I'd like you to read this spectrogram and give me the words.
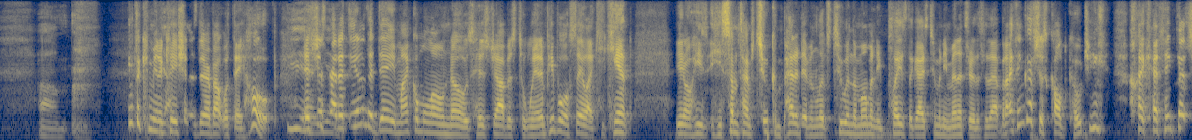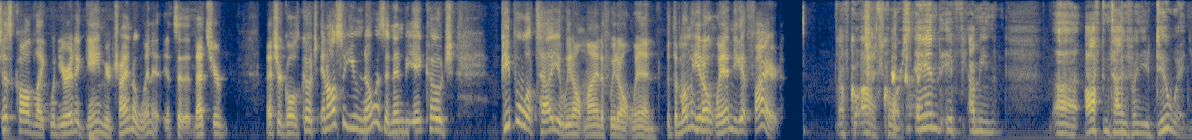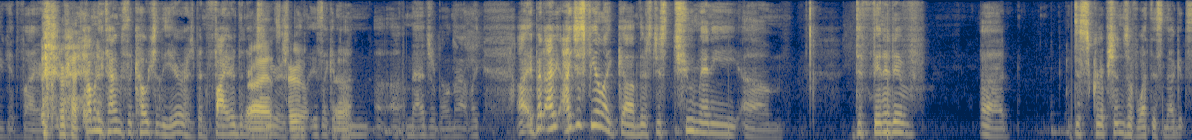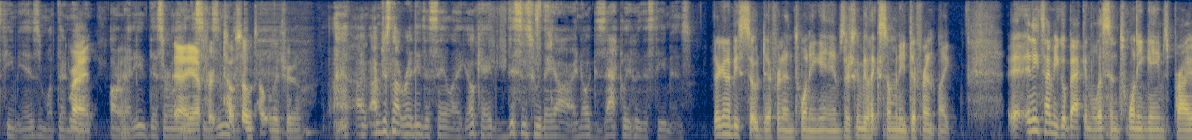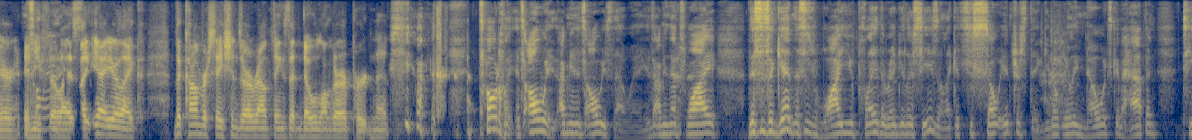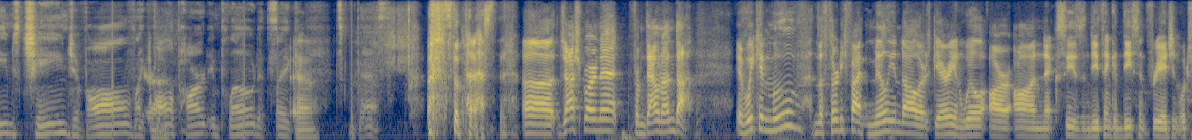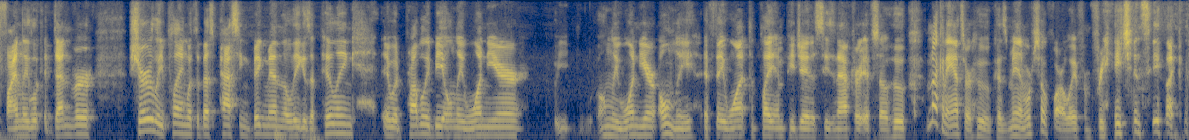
Um, I think the communication is there about what they hope. Yeah, it's just yeah. that at the end of the day, Michael Malone knows his job is to win, and people will say like he can't. You know, he's he's sometimes too competitive and lives too in the moment. He plays the guys too many minutes or this or that. But I think that's just called coaching. like I think that's just called like when you're in a game, you're trying to win it. It's a, that's your that's your goal as coach. And also, you know, as an NBA coach, people will tell you we don't mind if we don't win, but the moment you don't win, you get fired. Of course, oh, of course. and if I mean, uh, oftentimes when you do win, you get fired. Right. How many times the coach of the year has been fired the next Right, year is, is like an Yeah. unimaginable amount. Like, I, but I, I just feel like um, there's just too many um, definitive uh, descriptions of what this Nuggets team is and what they're not Right. already this early Yeah, in the yeah, for, season. to- Like, so totally true. I, I'm just not ready to say like, okay, this is who they are. I know exactly who this team is. they're going to be so different in 20 games. There's going to be like so many different like a- anytime you go back and listen 20 games prior and It's you feel like like yeah, you're like the conversations are around things that no longer are pertinent. totally. It's always. I mean, it's always that way. I mean, that's why this is again. This is why you play the regular season. Like it's just so interesting. You don't really know what's going to happen. Teams change, evolve, like Yeah. fall apart, implode. It's like Yeah. it's the best. it's the best. Uh, Josh Barnett from Down Under. If we can move the $35 million Gary and Will are on next season, do you think a decent free agent would finally look at Denver? Surely playing with the best passing big man in the league is appealing. It would probably be only one year, only one year only if they want to play MPJ the season after. If so, who? I'm not going to answer who because, man, we're so far away from free agency. Like,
